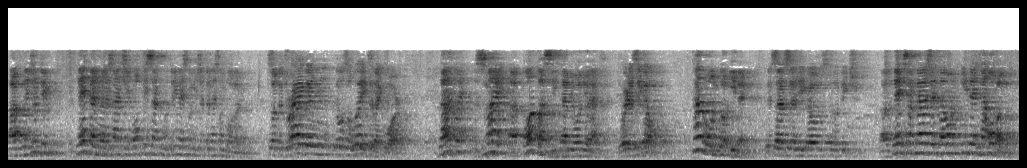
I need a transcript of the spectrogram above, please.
A, međutim, detaljno je znači opisan u 13. i 14. poglavlju. So the dragon goes away to make war. Dakle, zmaj odlazi da bi vodio rat. Where does he go? Kamo on to ide? It says that he goes to the beach. Tekst nam kaže da on ide na obalu.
